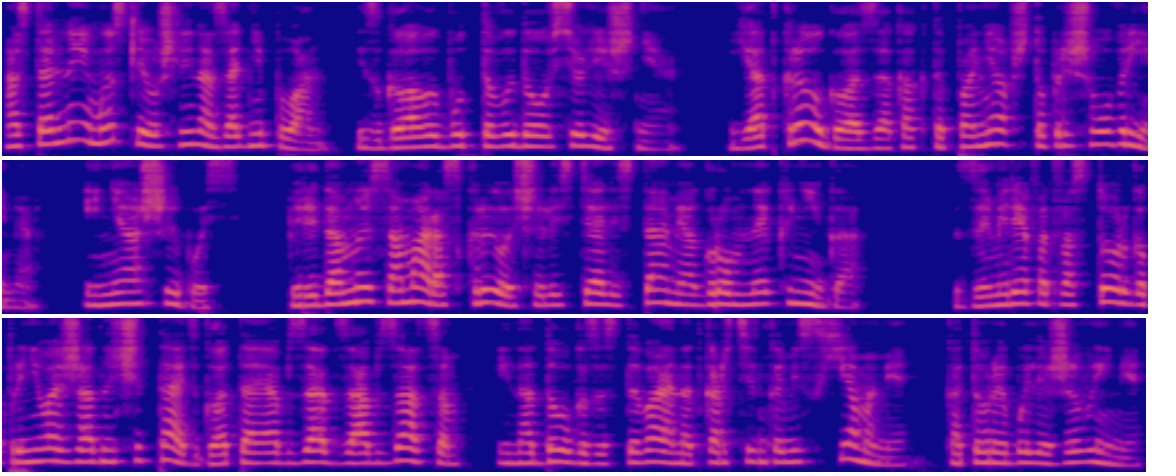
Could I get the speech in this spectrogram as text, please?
Остальные мысли ушли на задний план. Из головы будто выдало все лишнее. Я открыла глаза, как-то поняв, что пришло время. И не ошиблась. Передо мной сама раскрылась, шелестя листами, огромная книга. Замерев от восторга, принялась жадно читать, глотая абзац за абзацем и надолго застывая над картинками-схемами, которые были живыми,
